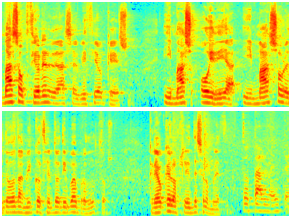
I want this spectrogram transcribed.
más opciones de dar servicio que eso y más hoy día, y más sobre todo también con cierto tipo de productos. Creo que los clientes se lo merecen. Totalmente.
